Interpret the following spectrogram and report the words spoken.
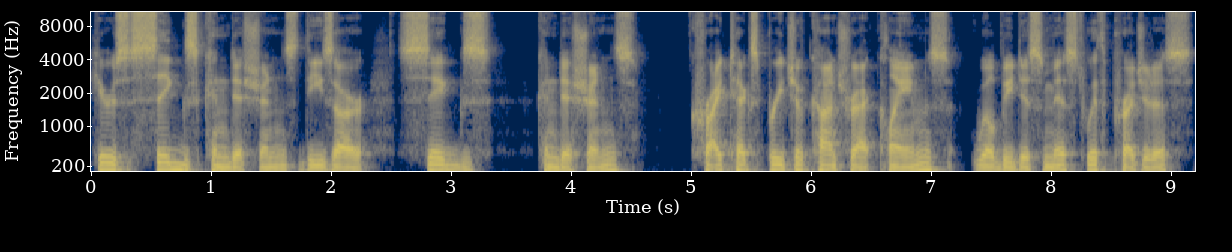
here's CIG's conditions. These are CIG's conditions. Crytek's breach of contract claims will be dismissed with prejudice.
